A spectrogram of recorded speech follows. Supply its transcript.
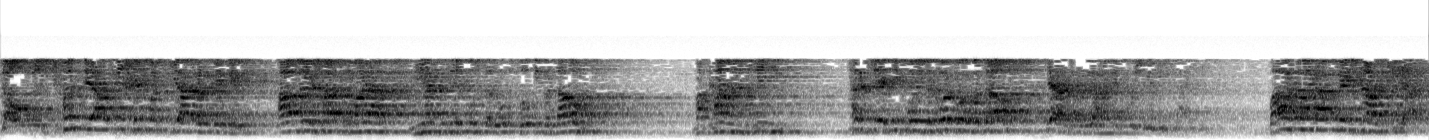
چوبیس گھنٹے آپ کی خدمت کیا کرتے تھے۔ آپ نے ساتھ ہمارا میاں تجھے کچھ ضرورت ہوگی، بتاؤ۔ مکان کی ہر چیز کی کوئی ضرورت ہو، بتاؤ۔ کیا ضرورت ہمیں کچھ نہیں چاہیے بار بار آپ نے اشار کیا۔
